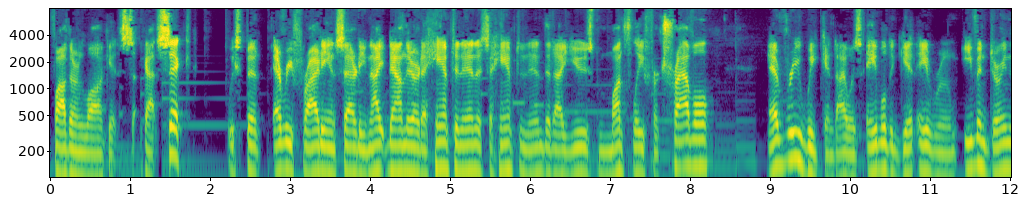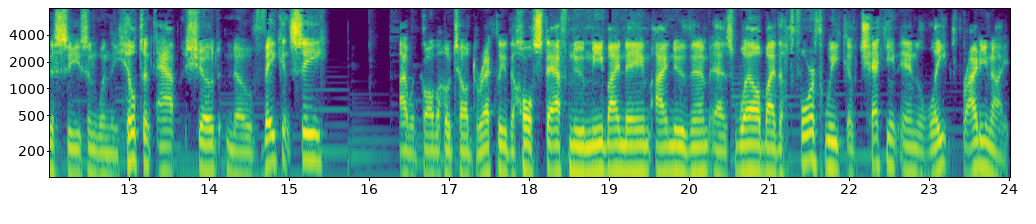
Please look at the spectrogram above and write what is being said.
father in law got sick. We spent every Friday and Saturday night down there at a Hampton Inn. It's a Hampton Inn that I used monthly for travel. Every weekend, I was able to get a room, even during the season when the Hilton app showed no vacancy. I would call the hotel directly. The whole staff knew me by name. I knew them as well. By the fourth week of checking in late Friday night,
